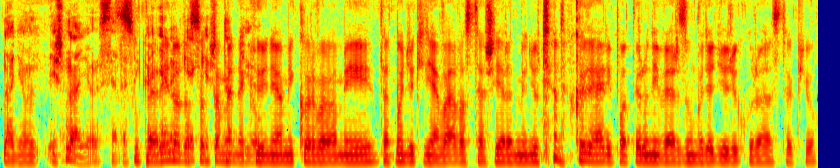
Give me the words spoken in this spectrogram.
nagyon, és nagyon szeretik Szuper, én oda szoktam menekülni, amikor valami, tehát mondjuk ilyen választási eredmény után, akkor a Harry Potter univerzum vagy a gyűrűk ura, az tök jó.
